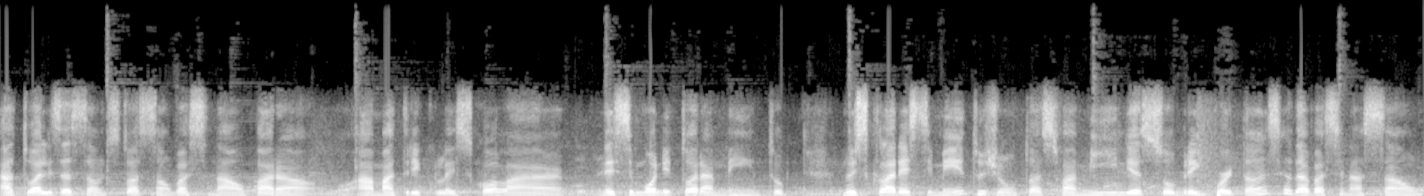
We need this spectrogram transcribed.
atualização de situação vacinal para a matrícula escolar, nesse monitoramento, no esclarecimento junto às famílias sobre a importância da vacinação,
